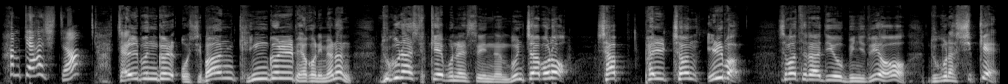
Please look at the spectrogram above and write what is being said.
함께 하시죠. 자, 짧은 글 50원, 긴 글 100원이면은 누구나 쉽게 보낼 수 있는 문자 번호 샵 8001번. 스마트 라디오 미니도요. 누구나 쉽게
